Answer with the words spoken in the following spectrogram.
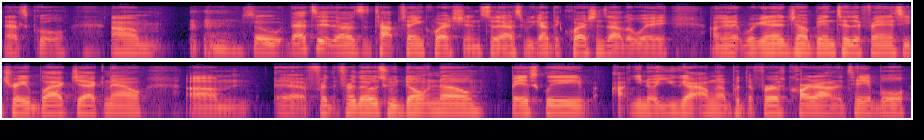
that's cool. Um, so that's it. That was the top ten questions. So that's we got the questions out of the way. I'm gonna we're gonna jump into the fantasy trade blackjack now. Um, uh, for for those who don't know, basically, uh, you know, you got. I'm gonna put the first card out on the table.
